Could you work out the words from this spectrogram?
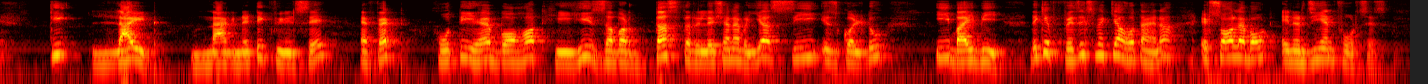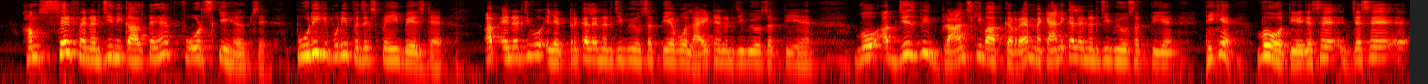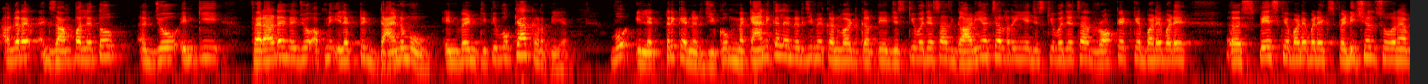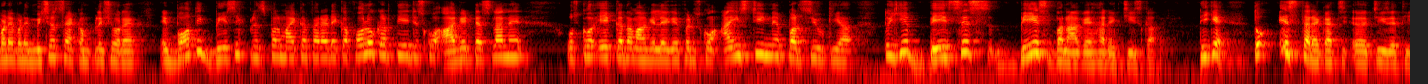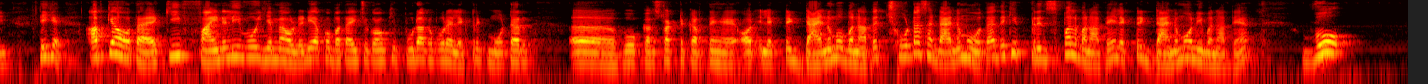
कि लाइट मैग्नेटिक फ़ील्ड से इफ़ेक्ट होती है। बहुत ही ही ज़बरदस्त रिलेशन है भैया। C is equal to E by B देखिए फिजिक्स में क्या होता है ना? It's all about energy and forces हम सिर्फ़ एनर्जी निकालते हैं फोर्स की हेल्प से। पूरी की पूरी फिजिक्स पे ही बेस्ड है। अब एनर्जी वो इलेक्ट्रिकल एनर्जी भी हो सकती है, वो लाइट एनर्जी भी हो सकती है। वो अब जिस भी ब्रांच की बात कर रहे हैं मैकेनिकल एनर्जी भी हो सकती है, ठीक है? वो होती है। जैसे जैसे अगर एग्ज़ाम्पल है तो जो इनकी फेराडे ने जो अपनी इलेक्ट्रिक डायनमो इन्वेंट की थी, वो क्या करती है? वो इलेक्ट्रिक एनर्जी को मैकेनिकल एनर्जी में कन्वर्ट करती है, जिसकी वजह से आज गाड़ियाँ चल रही हैं, जिसकी वजह से रॉकेट के बड़े बड़े स्पेस के बड़े बड़े एक्सपेडिशन हो रहे हैं बड़े बड़े मिशन अकम्प्लिश हो रहे हैं। एक बहुत ही बेसिक प्रिंसिपल माइकल फेराडे का फॉलो करती है, जिसको आगे टेस्ला ने उसको एक कदम आगे ले गए, फिर उसको आइंस्टीन ने परस्यू किया। तो ये बेसिस बेस बना गए हर एक चीज़ का, ठीक है? तो इस तरह का चीज़ें थी, ठीक है? अब क्या होता है कि फाइनली वो, ये मैं ऑलरेडी आपको बता ही चुका हूँ कि पूरा का पूरा इलेक्ट्रिक मोटर वो कंस्ट्रक्ट करते हैं और इलेक्ट्रिक डायनमो बनाते हैं। छोटा सा डायनमो होता है, देखिए प्रिंसिपल बनाते हैं इलेक्ट्रिक डायनमो नहीं बनाते हैं, वो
